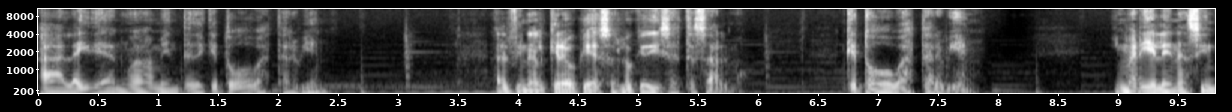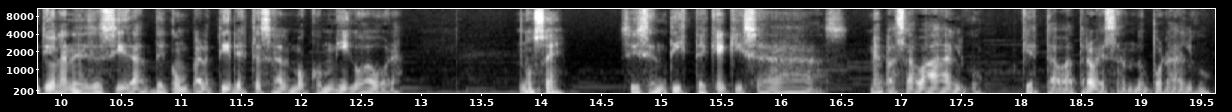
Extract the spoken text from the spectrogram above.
a la idea nuevamente de que todo va a estar bien. Al final creo que eso es lo que dice este salmo, que todo va a estar bien. Y María Elena sintió la necesidad de compartir este salmo conmigo ahora. No sé si sentiste que quizás me pasaba algo, que estaba atravesando por algo.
